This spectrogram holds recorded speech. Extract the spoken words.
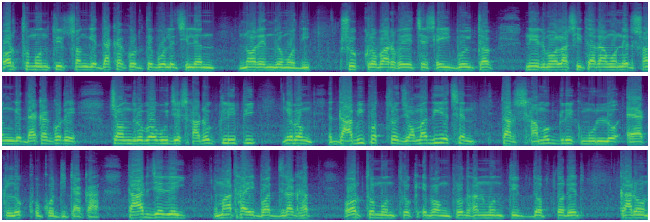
অর্থমন্ত্রীর সঙ্গে দেখা করতে বলেছিলেন নরেন্দ্র মোদী। শুক্রবার হয়েছে সেই বৈঠক। নির্মলা সীতারামনের সঙ্গে দেখা করে চন্দ্রবাবু যে স্মারকলিপি এবং দাবিপত্র জমা দিয়েছেন, তার সামগ্রিক মূল্য এক লক্ষ কোটি টাকা। তার জেরেই মাথায় বজ্রাঘাত, অর্থমন্ত্রক এবং প্রধানমন্ত্রীর দপ্তরের কারণ।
